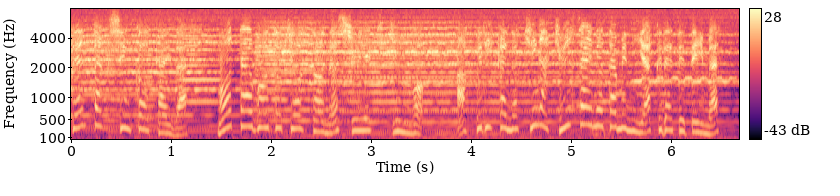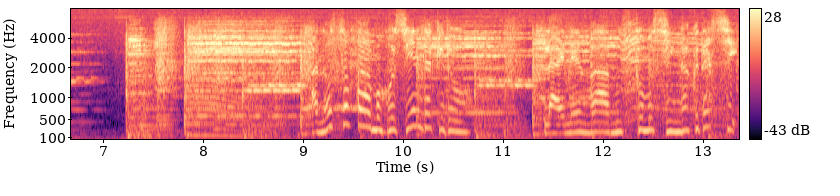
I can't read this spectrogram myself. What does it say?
選択振興会はモーターボート競争の収益金をアフリカの飢餓救済のために役立てています。あのソファーも欲しいんだけど来年は息子も進学だし。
